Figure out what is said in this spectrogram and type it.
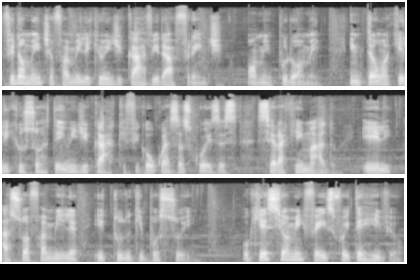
Finalmente a família que eu indicar virá à frente, homem por homem. Então aquele que o sorteio indicar que ficou com essas coisas será queimado, ele, a sua família e tudo que possui. O que esse homem fez foi terrível.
